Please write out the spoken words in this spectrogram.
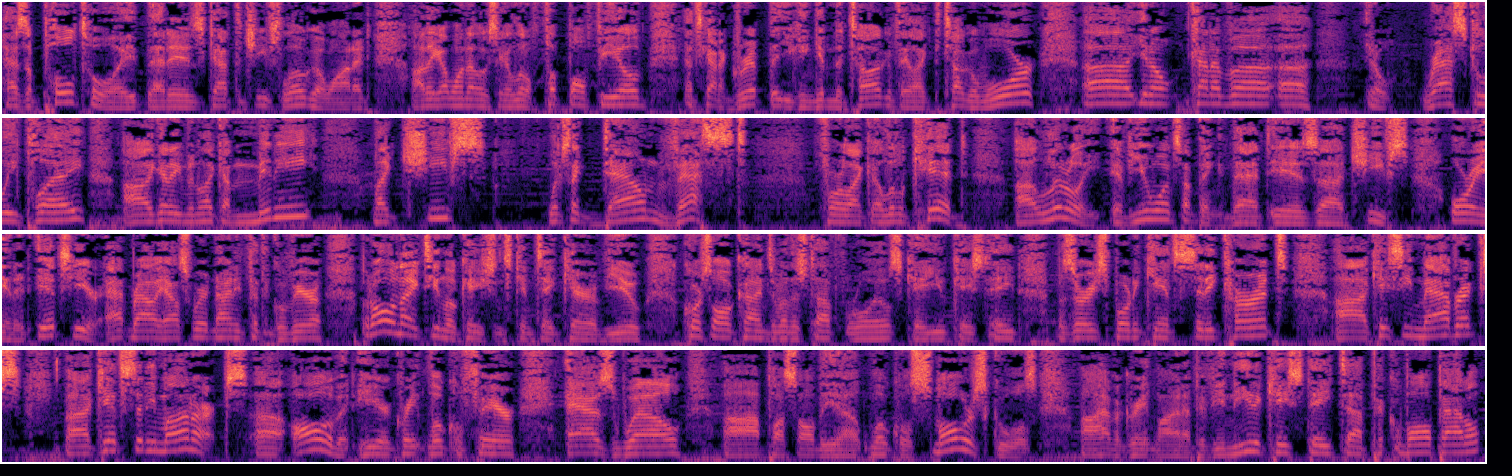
has a pull toy that is got the Chiefs logo on it. Uh, they got one that looks like a little football field. That's got a grip that you can give them the tug if they like the tug of war. Uh, you know, kind of a, uh, you know rascally play. Uh, got even like a mini like Chiefs looks like down vest for like a little kid. Uh, literally, if you want something that is uh, Chiefs oriented, it's here at Rally House. We're at 95th and Quivira, but all 19 locations can take care of you. Of course, all kinds of other stuff: Royals, KU, K State, Missouri Sporting, Kansas City Current, uh, KC Mavericks, uh, Kansas City Monarchs. Uh, all of it here. Great local fair as well. Uh, plus, all the local smaller schools have a great lineup. If you need a K State pickleball paddle.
